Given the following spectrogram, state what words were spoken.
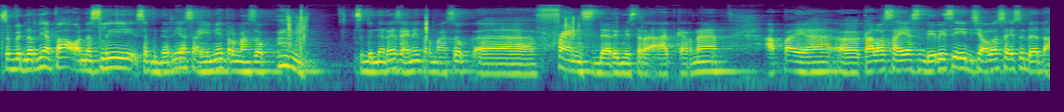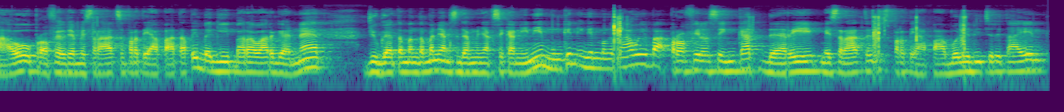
Sebenarnya Pak, honestly, sebenarnya saya ini termasuk sebenarnya saya ini termasuk eh, fans dari Mr. At karena apa ya? eh, kalau saya sendiri sih, insya Allah saya sudah tahu profilnya Mr. At seperti apa. Tapi bagi para warganet juga teman-teman yang sedang menyaksikan ini mungkin ingin mengetahui Pak profil singkat dari Mr. At itu seperti apa? Boleh diceritain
